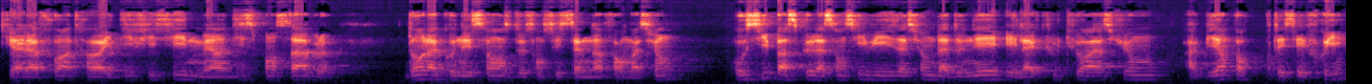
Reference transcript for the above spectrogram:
qui est à la fois un travail difficile mais indispensable dans la connaissance de son système d'information. Aussi parce que la sensibilisation de la donnée et l'acculturation a bien porté ses fruits.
